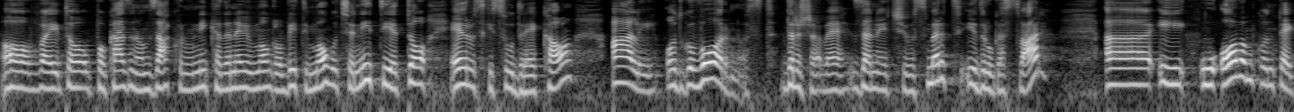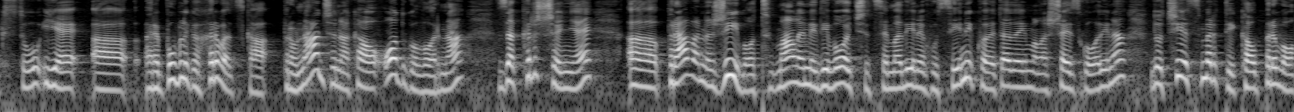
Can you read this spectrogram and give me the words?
ovaj, to po kaznenom zakonu nikada ne bi moglo biti moguće, niti je to Europski sud rekao, ali odgovornost države za nečiju smrt je druga stvar. I u ovom kontekstu je Republika Hrvatska pronađena kao odgovorna za kršenje prava na život malene djevojčice Madine Husini koja je tada imala šest godina do čije smrti kao prvo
